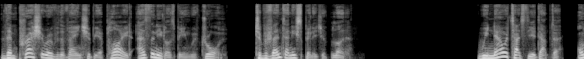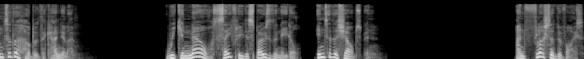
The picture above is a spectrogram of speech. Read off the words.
then pressure over the vein should be applied as the needle is being withdrawn to prevent any spillage of blood. We now attach the adapter onto the hub of the cannula. We can now safely dispose of the needle into the sharps bin and flush the device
